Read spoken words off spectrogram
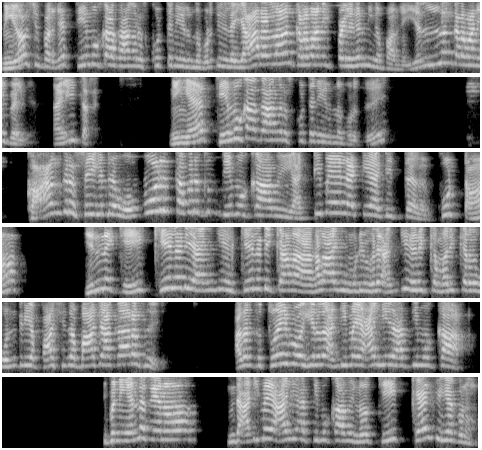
நீங்க யோசிச்சு பாருங்க திமுக காங்கிரஸ் கூட்டணி இருந்த பொழுது இதுல யாரெல்லாம் களவாணி பயில்கள் நீங்க பாருங்க எல்லாம் களவாணி பயில்கள். நான் எழுதி தரேன். நீங்க திமுக காங்கிரஸ் கூட்டணி இருந்த பொழுது காங்கிரஸ் செய்கின்ற ஒவ்வொரு தவறுக்கும் திமுகவை அட்டிமேல் அட்டி அடித்த கூட்டம் இன்னைக்கு கீழடி அங்கீ கீழடிக்கான அகலாய்வு முடிவுகளை அங்கீகரிக்க மறுக்கிறது ஒன்றிய பாசித பாஜக அரசு. அதற்கு துணை போகிறது அடிமை அஇஅதிமுக. இப்ப நீங்க என்ன செய்யணும்? இந்த அடிமை அஇஅதிமுகவை நோக்கி கேள்வி கேட்கணும்.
